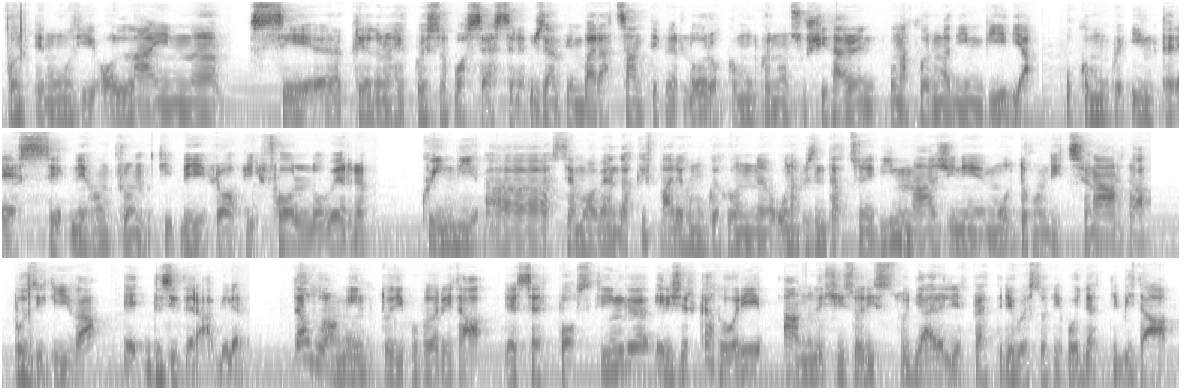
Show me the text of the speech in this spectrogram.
contenuti online se eh, credono che questo possa essere per esempio imbarazzante per loro o comunque non suscitare una forma di invidia o comunque interesse nei confronti dei propri follower. Quindi uh, stiamo avendo a che fare comunque con una presentazione di immagine molto condizionata, positiva e desiderabile. Dato l'aumento di popolarità del self-posting, i ricercatori hanno deciso di studiare gli effetti di questo tipo di attività,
